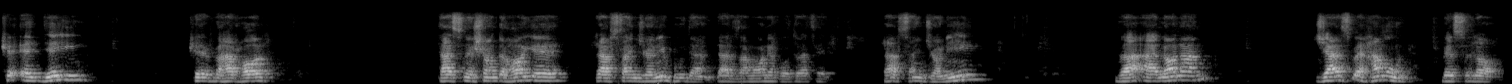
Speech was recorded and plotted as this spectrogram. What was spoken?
که ای که به هر حال دست نشانده های رفسنجانی بودند در زمان قدرت رفسنجانی و الانم جذب همون به صلاح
